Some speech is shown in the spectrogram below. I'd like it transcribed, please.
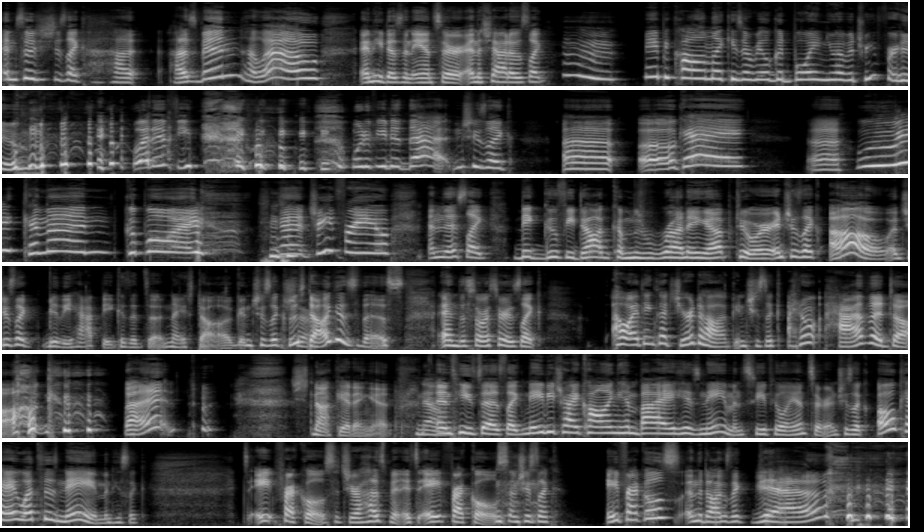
and so she's like, "Hu- husband, hello. And he doesn't answer. And the shadow's like, hmm, maybe call him like he's a real good boy and you have a treat for him. what if you, what if you did that? And she's like, uh, okay. Uh, come on, good boy. Got a treat for you. And this like big goofy dog comes running up to her and she's like, oh. And she's like really happy because it's a nice dog. And she's like, whose Sure. dog is this? And the sorcerer is like, oh, I think that's your dog. And she's like, I don't have a dog. What? She's not getting it. No. And he says, like, maybe try calling him by his name and see if he'll answer. And she's like, okay, what's his name? And he's like, it's Eight Freckles. It's your husband. It's Eight Freckles. And she's like, Eight Freckles? And the dog's like, yeah.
